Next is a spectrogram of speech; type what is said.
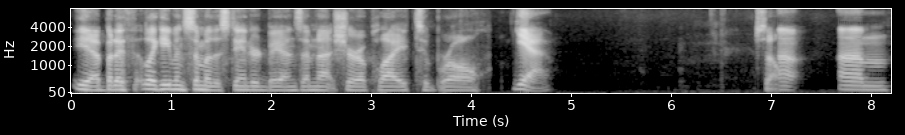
Yeah, but I th- like even some of the standard bans, I'm not sure apply to Brawl. Yeah. So Uh, um.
